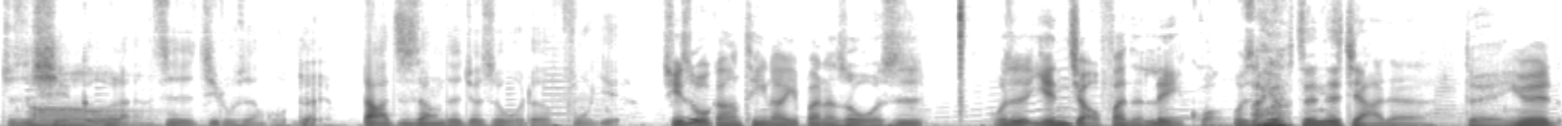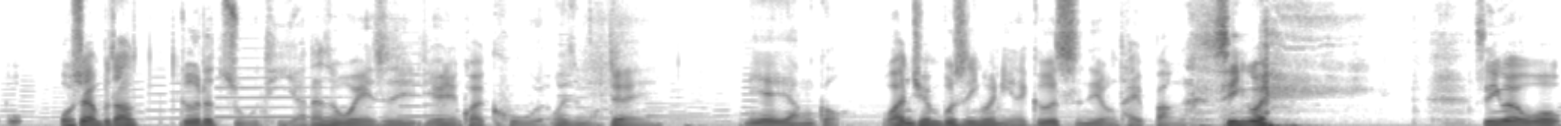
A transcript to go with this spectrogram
就是写歌啦，是记录生活。对，大致上这就是我的副业。其实我刚刚听到一半的时候，我是我是眼角泛着泪光。为什么？哎呦，真的假的？对，因为我我虽然不知道歌的主题啊，但是我也是有点快哭了。为什么？对，你也养狗。完全不是因为你的歌词内容太棒了，是因为 是因为我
